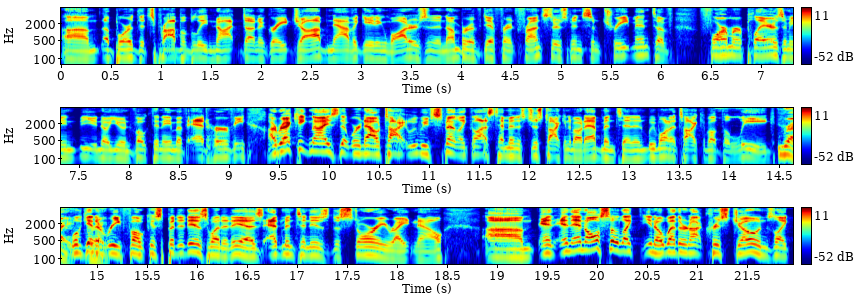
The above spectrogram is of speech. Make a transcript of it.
Um, a board that's probably not done a great job navigating waters in a number of different fronts. There's been some treatment of former players. I mean, you know, you invoke the name of Ed Hervey. I recognize that we're now talking. We've spent like the last ten minutes just talking talking about Edmonton and we want to talk about the league. Right. We'll get right. it refocused, but it is what it is. Edmonton is the story right now. Um, and and then also like you know whether or not Chris Jones like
